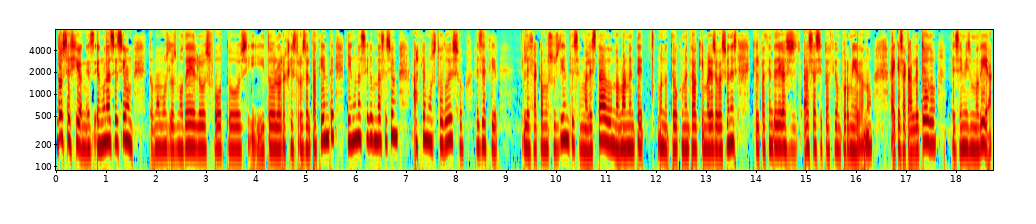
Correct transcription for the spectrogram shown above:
dos sesiones. En una sesión tomamos los modelos, fotos y todos los registros del paciente y en una segunda sesión hacemos todo eso. Es decir, le sacamos sus dientes en mal estado. Normalmente, bueno, te he comentado aquí en varias ocasiones que el paciente llega a esa situación por miedo, ¿no? Hay que sacarle todo ese mismo día.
